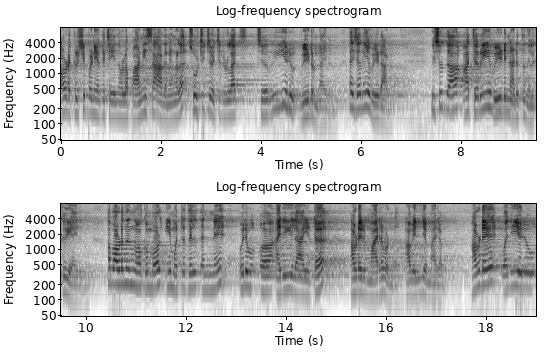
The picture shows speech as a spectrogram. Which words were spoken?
അവിടെ കൃഷിപ്പണിയൊക്കെ ചെയ്യുന്നുള്ള പണി സാധനങ്ങൾ സൂക്ഷിച്ചു വെച്ചിട്ടുള്ള ചെറിയൊരു വീടുണ്ടായിരുന്നു. അത് ചെറിയ വീടാണ്. വിശുദ്ധ ആ ചെറിയ വീടിനടുത്ത് നിൽക്കുകയായിരുന്നു. അപ്പോൾ അവിടെ നിന്ന് നോക്കുമ്പോൾ ഈ മുറ്റത്തിൽ തന്നെ ഒരു അരികിലായിട്ട് അവിടെ ഒരു മരമുണ്ട് ആ വലിയ മരം. അവിടെ വലിയൊരു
